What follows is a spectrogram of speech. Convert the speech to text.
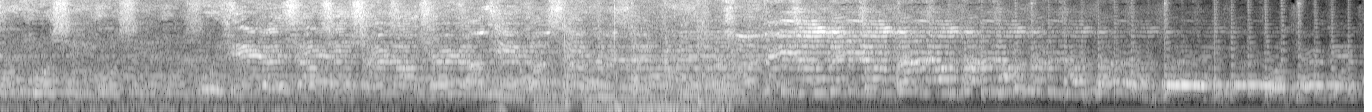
像火星，我依然相信是老天让你我相遇。没有没有，我绝不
